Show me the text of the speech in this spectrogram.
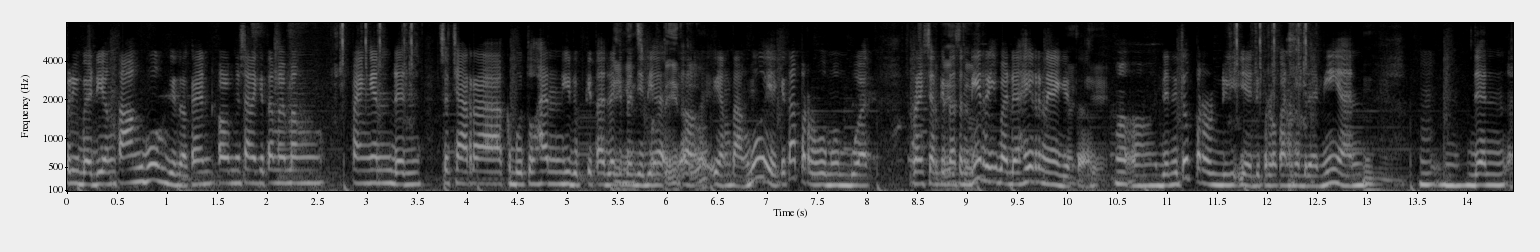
pribadi yang tangguh gitu kan. Kalau misalnya kita memang pengen dan secara kebutuhan hidup kita ada kita jadi eh, yang tangguh ya kita perlu membuat pressure Seperti kita itu. sendiri pada akhirnya gitu. Oke. Heeh. Dan itu perlu di, ya diperlukan keberanian. Hmm. Mm-mm. Dan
